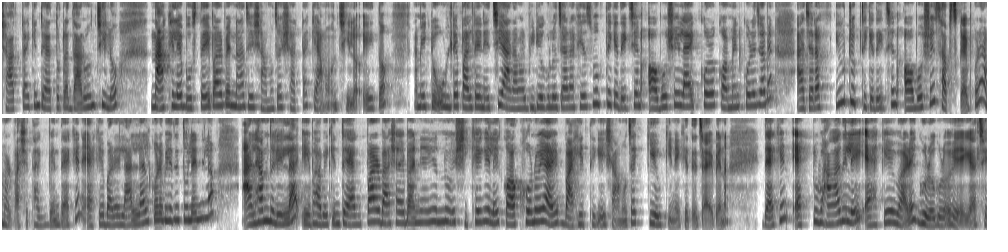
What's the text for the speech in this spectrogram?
স্বাদটা কিন্তু এতটা দারুণ ছিল, না খেলে বুঝতেই পারবেন না যে সামোচার স্বাদটা কেমন ছিল। এই তো, আমি একটু উল্টে পাল্টে নিচ্ছি। আর আমার ভিডিওগুলো যারা ফেসবুক থেকে দেখছেন, অবশ্যই লাইক করে কমেন্ট করে যাবেন। আর যারা ইউটিউব থেকে দেখছেন, অবশ্যই সাবস্ক্রাইব করে আমার পাশে থাকবেন। দেখেন, একেবারে লাল লাল করে ভেজে তুলে নিলাম। আলহামদুলিল্লাহ, এভাবে কিন্তু একবার বাসায় বানিয়ে শিখে গেলে কখনোই আর বাহির থেকে এই সামোচা কেউ কিনে খেতে চাইবে না। দেখেন, একটু ভাঙা দিলেই একেবারে গুঁড়ো গুঁড়ো হয়ে গেছে।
